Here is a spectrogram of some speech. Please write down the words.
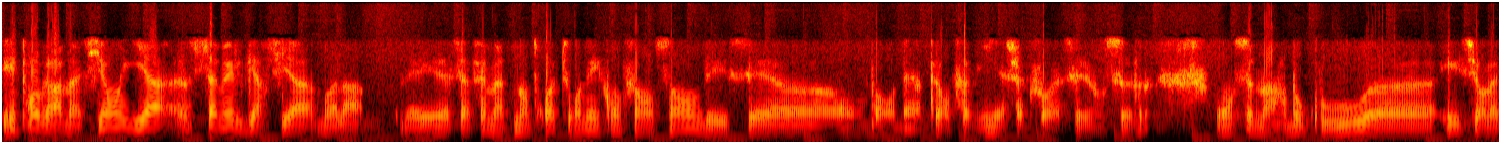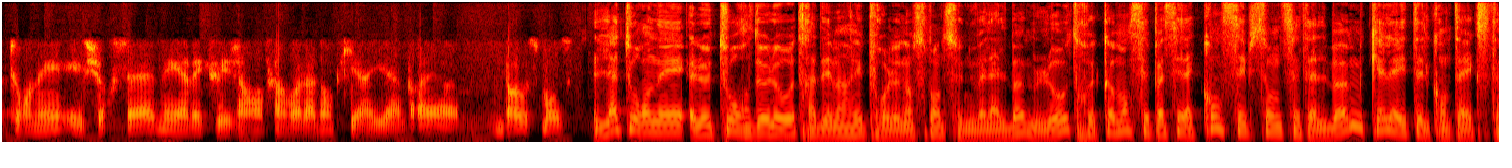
et programmation, il y a Samuel Garcia. Voilà. Et ça fait maintenant trois tournées qu'on fait ensemble et c'est euh, bon, on est un peu en famille à chaque fois. On se, on se marre beaucoup euh, et sur la tournée et sur scène et avec les gens. Enfin voilà, donc il y a, il y a un vrai, euh, une vraie osmose. La tournée Le Tour de l'autre a démarré pour le lancement de ce nouvel album. L'autre, comment s'est passée la conception de cet album? Quel a été le contexte?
